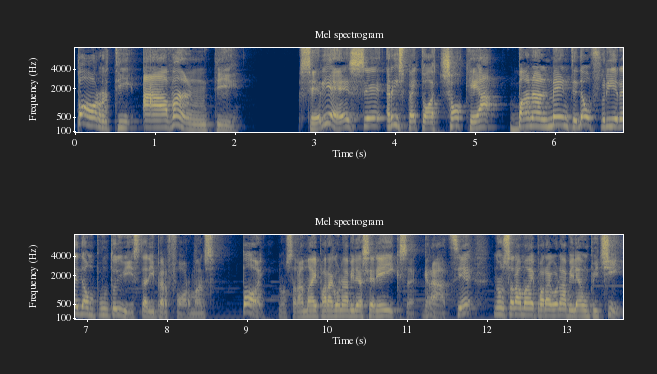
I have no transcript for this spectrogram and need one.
porti avanti Serie S rispetto a ciò che ha banalmente da offrire da un punto di vista di performance. Poi non sarà mai paragonabile a Serie X, grazie, non sarà mai paragonabile a un PC,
